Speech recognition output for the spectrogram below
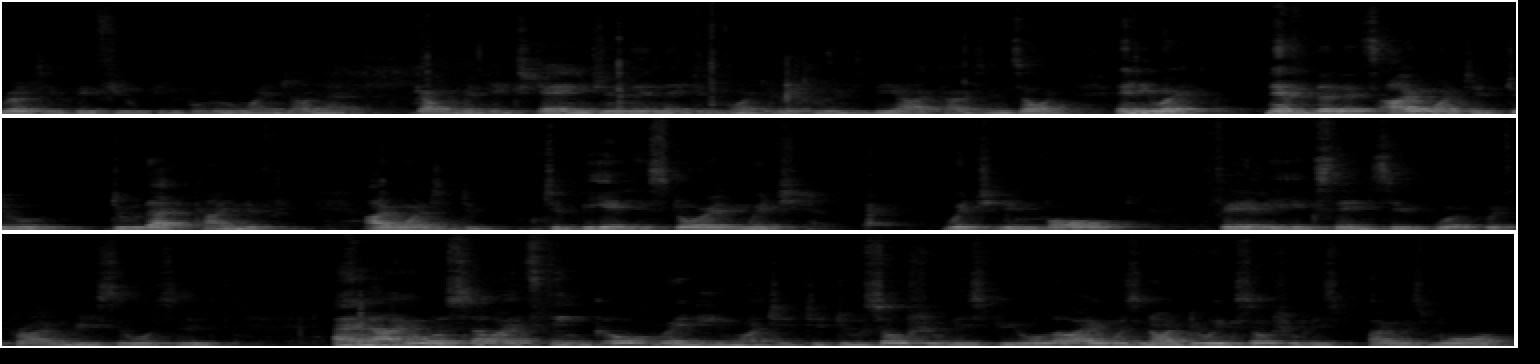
relatively few people who went on a government exchange, and then they didn't want to let you into the archives and so on. Anyway, nevertheless, I wanted to do that kind of. I wanted to, to be a historian, which which involved fairly extensive work with primary sources. And I also, I think, already wanted to do social history, although I was not doing social history. I was more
